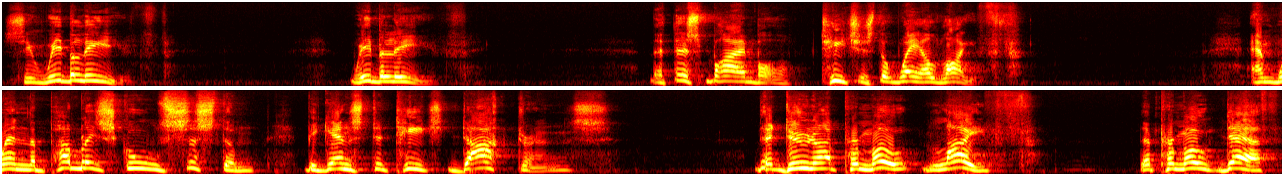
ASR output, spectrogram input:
See, we believe. We believe that this Bible teaches the way of life. And when the public school system begins to teach doctrines that do not promote life, that promote death,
